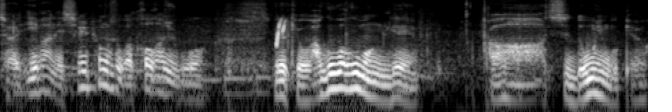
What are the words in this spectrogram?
제가 입안에 실평수가 커가지고 이렇게 와구와구 먹는 게 아, 진짜 너무 행복해요.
